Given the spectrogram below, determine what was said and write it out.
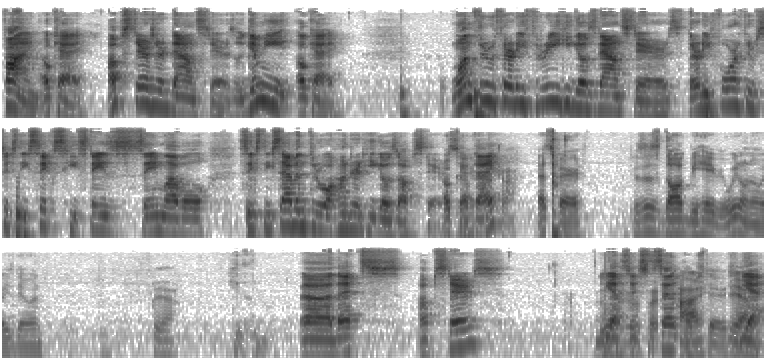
Fine. Okay. Upstairs or downstairs? Well, give me. Okay. One through thirty-three, he goes downstairs. Thirty-four through sixty-six, he stays same level. Sixty-seven through hundred, he goes upstairs. Okay. Okay. okay. That's fair, because this is dog behavior. We don't know what he's doing. Yeah. Uh, that's upstairs. Yeah, Was six, it se- high? upstairs. Yeah. Yeah.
